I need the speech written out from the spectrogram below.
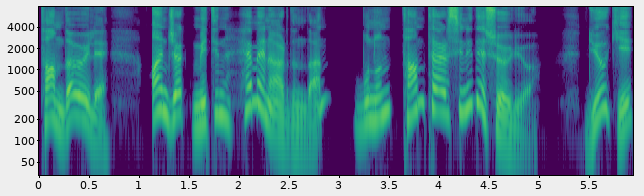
Tam da öyle. Ancak Metin hemen ardından bunun tam tersini de söylüyor. Diyor ki,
